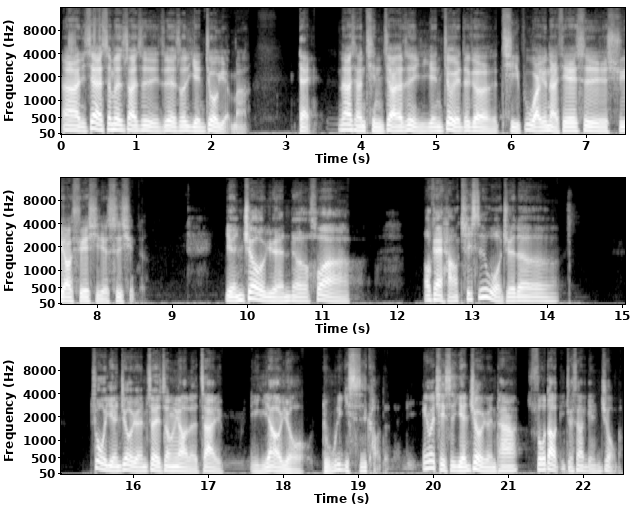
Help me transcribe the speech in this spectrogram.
那你现在身份算是，之前说是研究员嘛？对，那想请教一下，这里研究员这个起步啊，有哪些是需要学习的事情呢？研究员的话，OK，好，其实我觉得做研究员最重要的在于你要有独立思考的能力，因为其实研究员他说到底就是要研究嘛。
